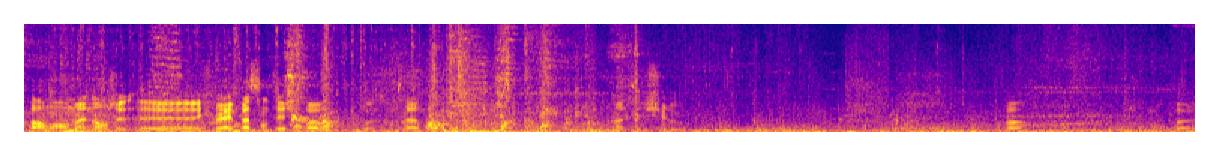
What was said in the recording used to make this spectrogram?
Apparemment maintenant je, euh, il fallait pas santé je pas ou, ou un truc comme ça. Ouais c'est chelou. Pas. Je comprends pas là.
